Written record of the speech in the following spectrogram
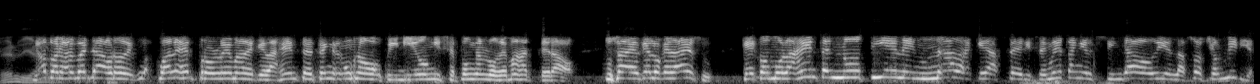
El No, pero es verdad. ¿cu- ¿Cuál es el problema de que la gente tenga una opinión y se pongan los demás alterados? ¿Tú sabes qué es lo que da eso? Que como la gente no tiene nada que hacer y se metan el cingado día en la social media,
